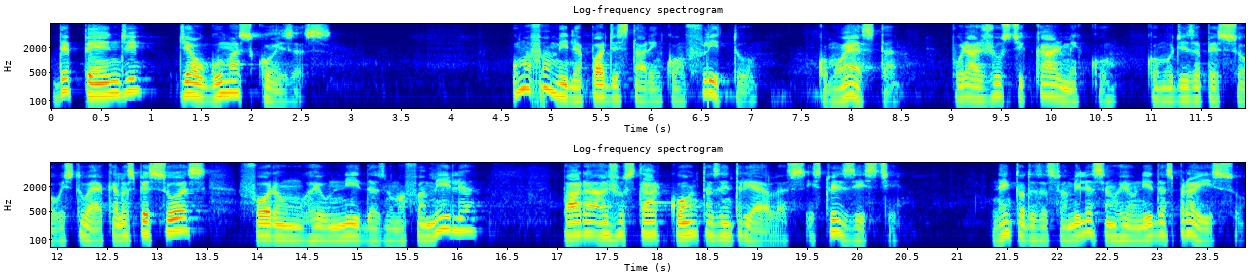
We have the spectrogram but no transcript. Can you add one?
depende de algumas coisas. Uma família pode estar em conflito, como esta, por ajuste kármico como diz a pessoa, isto é, aquelas pessoas foram reunidas numa família para ajustar contas entre elas. Isto existe. Nem todas as famílias são reunidas para isso,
